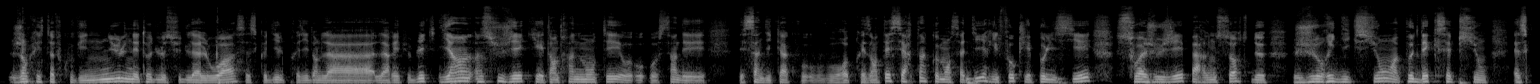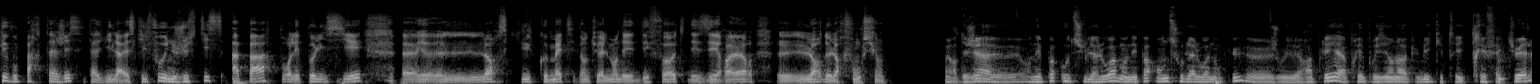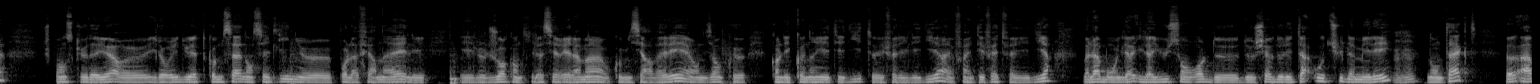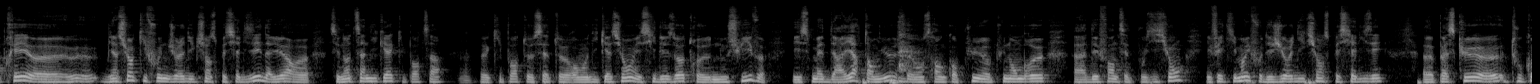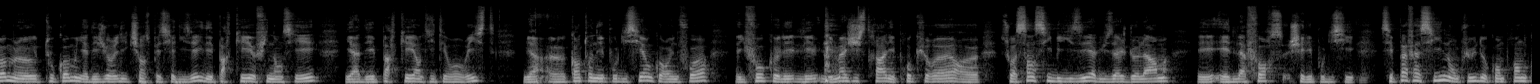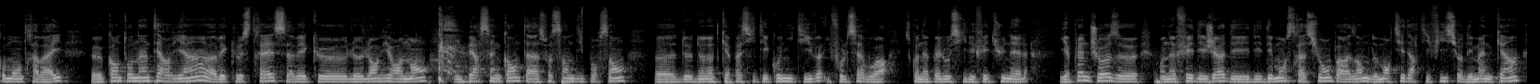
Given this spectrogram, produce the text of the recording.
Jean-Christophe Couvin, nul n'est au-dessus de la loi, c'est ce que dit le président de la, République. Il y a un, sujet qui est en train de monter au, sein des, syndicats que vous, représentez. Certains commencent à dire qu'il faut que les policiers soient jugés par une sorte de juridiction un peu d'exception. Est-ce que vous partagez cet avis-là? Est-ce qu'il faut une justice à part pour les policiers euh, lorsqu'ils commettent éventuellement des, fautes, des erreurs euh, lors de leurs fonctions? Alors déjà, euh, on n'est pas au-dessus de la loi, mais on n'est pas en dessous de la loi non plus. Euh, je voulais le rappeler. Après, le président de la République est très, très factuel. Je pense que d'ailleurs, euh, il aurait dû être comme ça dans cette ligne pour l'affaire Naël et, et l'autre jour quand il a serré la main au commissaire Vallée en disant que quand les conneries étaient dites, il fallait les dire, enfin étaient faites, il fallait les dire. Ben là, bon, il a, il a eu son rôle de, de chef de l'État au-dessus de la mêlée, mmh. dont acte. Euh, après, euh, bien sûr qu'il faut une juridiction spécialisée. D'ailleurs, euh, c'est notre syndicat qui porte ça, mmh. qui porte cette revendication. Et si les autres nous suivent et se mettent derrière, tant mieux. On sera encore plus, plus nombreux à défendre cette position. Effectivement, il faut des juridictions spécialisées. parce que tout comme, tout comme il y a des juridictions spécialisées, il y a des parquets financiers, il y a des parquets antiterroristes. Eh bien, quand on est policier, encore une fois, il faut que les, les, les magistrats, les procureurs soient sensibilisés à l'usage de l'arme et, et, de la force chez les policiers. C'est pas facile non plus de comprendre comment on travaille. Euh, quand on intervient avec le stress, avec euh, l'environnement, on perd 50 à 70% euh, de, de, notre capacité cognitive. Il faut le savoir. Ce qu'on appelle aussi l'effet tunnel. Il y a plein de choses. On a fait déjà des, des démonstrations, par exemple, de mortiers d'artifice sur des mannequins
